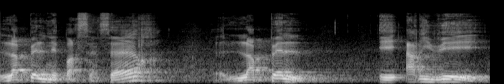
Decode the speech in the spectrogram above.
L'appel n'est pas sincère. L'appel est arrivé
